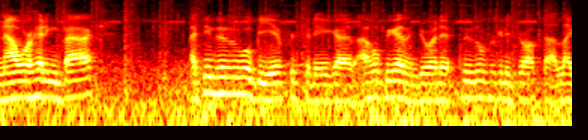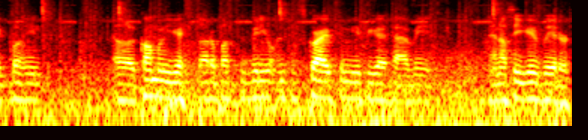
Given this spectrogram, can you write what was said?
Alright, now we're heading back. I think this will be it for today, guys. I hope you guys enjoyed it. Please don't forget to drop that like button. Uh, comment what you guys thought about this video and subscribe to me if you guys haven't. And I'll see you guys later.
